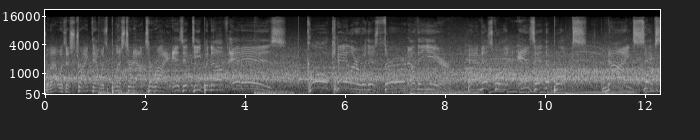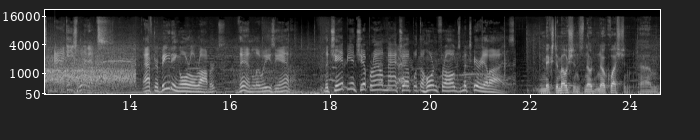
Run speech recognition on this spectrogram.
Well, that was a strike that was blistered out to right. Is it deep enough? It is. Cole Kaler with his third of the year. And this one is in the books. 9-6 Aggies win it. After beating Oral Roberts, then Louisiana, the championship round matchup with the Horned Frogs materialized. Mixed emotions, no, no question. Um,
